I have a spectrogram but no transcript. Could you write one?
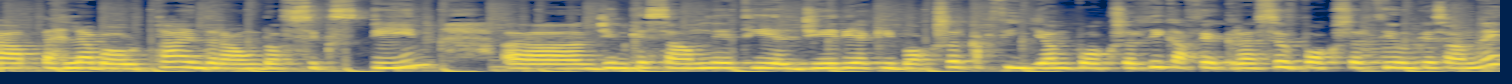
का पहला बाउट था इन द राउंड ऑफ़ 16 जिनके सामने थी अल्जीरिया की बॉक्सर काफ़ी यंग बॉक्सर थी, काफ़ी अग्रेसिव बॉक्सर थी उनके सामने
